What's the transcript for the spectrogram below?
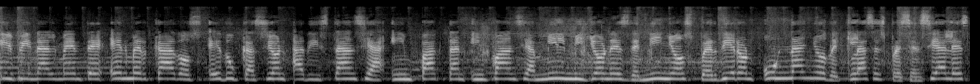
Y finalmente, en mercados, educación a distancia impactan infancia. Mil millones de niños perdieron un año de clases presenciales,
